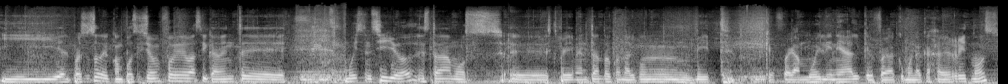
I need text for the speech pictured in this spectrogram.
Y el proceso de composición fue básicamente muy sencillo. Estábamos eh, experimentando con algún beat que fuera muy lineal, que fuera como una caja de ritmos.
